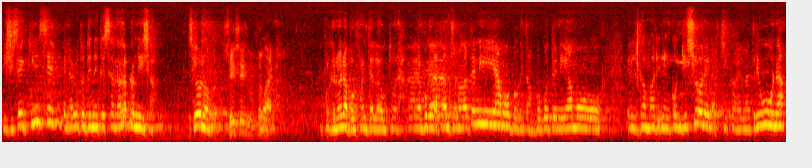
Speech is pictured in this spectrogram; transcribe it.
16, 15, el árbitro tiene que cerrar la planilla. ¿Sí o no? Sí, sí, total. Bueno, porque no era por falta de la doctora, era porque la cancha no la teníamos, porque tampoco teníamos el camarín en condiciones, las chicas en la tribuna.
